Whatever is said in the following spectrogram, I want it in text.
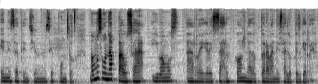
en esa atención, en ese punto. Vamos a una pausa y vamos a regresar con la doctora Vanessa López Guerrero.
